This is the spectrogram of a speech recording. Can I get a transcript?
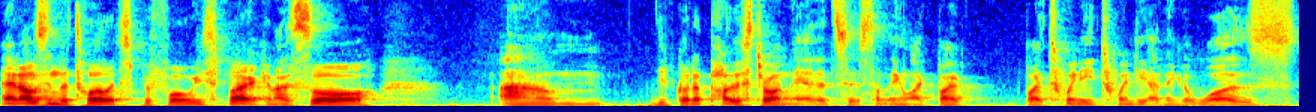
And I was in the toilets before we spoke and I saw um, you've got a poster on there that says something like by, by 2020, I think it was,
